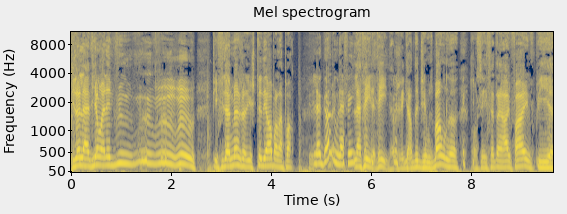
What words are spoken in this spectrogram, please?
Puis là, l'avion allait... vu, vu, vu, vu. Puis finalement, je l'ai jeté dehors par la porte. Le gun ou la fille? La fille, la fille. là. J'ai gardé James Bond, là. On s'est fait un high five, puis euh,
